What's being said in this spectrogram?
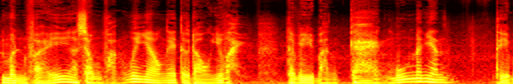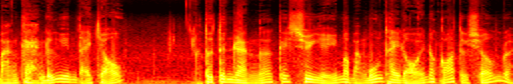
Mình phải à, sòng phẳng với nhau ngay từ đầu như vậy. Tại vì bạn càng muốn nó nhanh, thì bạn càng đứng im tại chỗ tôi tin rằng cái suy nghĩ mà bạn muốn thay đổi nó có từ sớm rồi,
